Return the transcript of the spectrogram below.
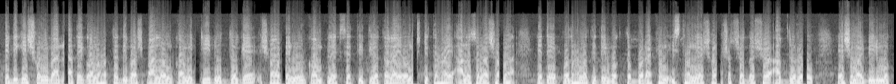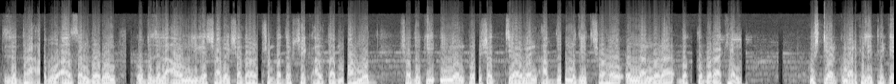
এদিকে শনিবার রাতে গণহত্যা দিবস পালন কমিটির উদ্যোগে শহরের নূর কমপ্লেক্সের তৃতীয় তলায় অনুষ্ঠিত হয় আলোচনা সভা। এতে প্রধান অতিথির বক্তব্য রাখেন স্থানীয় সংসদ সদস্য আব্দুর রৌফ এ সময় বীর মুক্তিযোদ্ধা আবু আহসান বরুণ, উপজেলা আওয়ামী লীগের সাবেক সাধারণ সম্পাদক শেখ আলতাব মাহমুদ, সদকি ইউনিয়ন পরিষদ চেয়ারম্যান আব্দুল মজিদ সহ অন্যান্যরা বক্তব্য রাখেন। কুষ্টিয়ার কুমারখালী থেকে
